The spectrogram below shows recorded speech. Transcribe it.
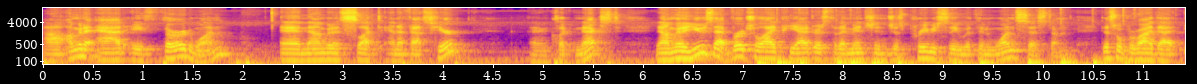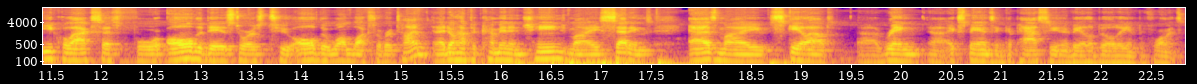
Uh, I'm going to add a third one and now I'm going to select NFS here and click next. Now I'm going to use that virtual IP address that I mentioned just previously within OneSystem. This will provide that equal access for all the data stores to all the OneBlox over time and I don't have to come in and change my settings as my scale out uh, ring uh, expands in capacity and availability and performance.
